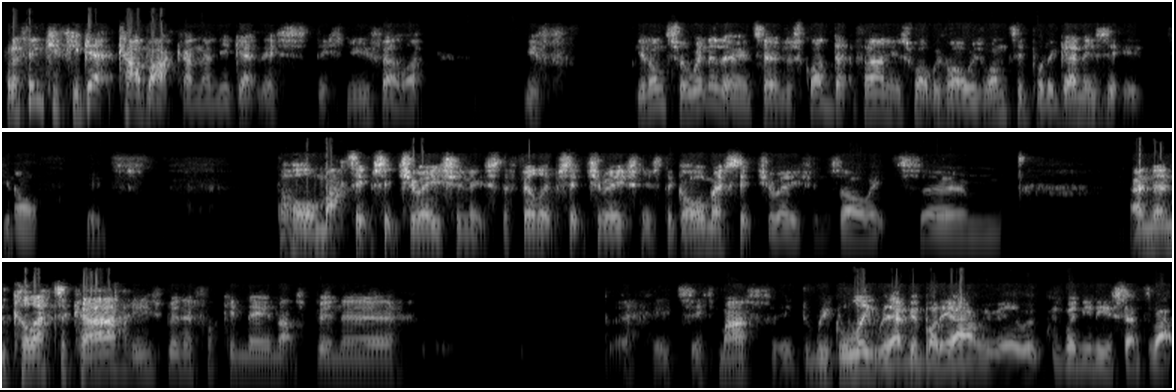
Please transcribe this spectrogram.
But I think if you get Kabak and then you get this this new fella, you've you're on to a winner there in terms of squad depth. And it's what we've always wanted. But again, is it you know it's the whole Matip situation, it's the Phillips situation, it's the Gomez situation. So it's um and then Caleta-Car, he's been a fucking name that's been uh, it's it's mad. It, we go link with everybody, aren't we? Really, because when you need a centre back,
